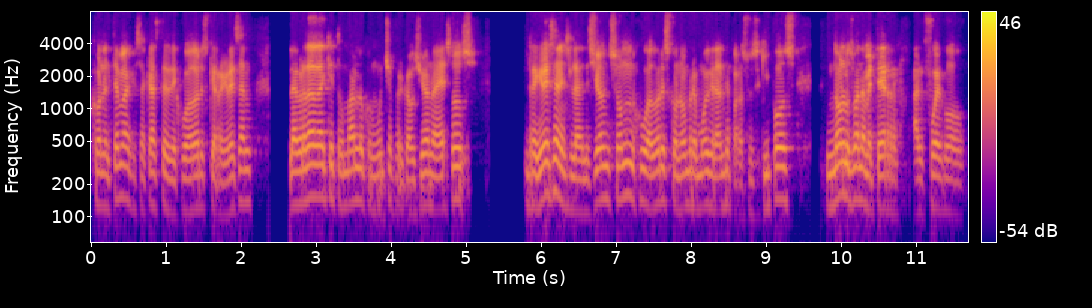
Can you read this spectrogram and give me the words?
con el tema que sacaste de jugadores que regresan, la verdad hay que tomarlo con mucha precaución a esos. Regresan en la lesión, son jugadores con nombre muy grande para sus equipos, no los van a meter al fuego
